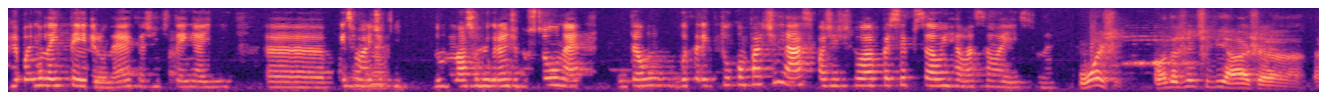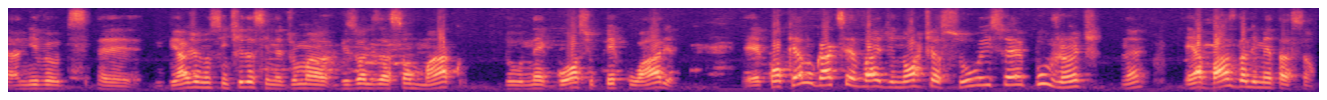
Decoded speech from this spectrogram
rebanho leiteiro, né, que a gente tem aí, é, principalmente aqui do nosso Rio Grande do Sul, né, então gostaria que tu compartilhasse com a gente tua percepção em relação a isso, né. Hoje, quando a gente viaja a nível, de, é, viaja no sentido assim, né, de uma visualização macro do negócio pecuária, é, qualquer lugar que você vai de norte a sul, isso é pujante, né, é a base da alimentação.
